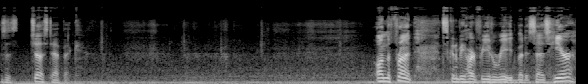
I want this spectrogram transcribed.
This is just epic. On the front, it's going to be hard for you to read, but it says here,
